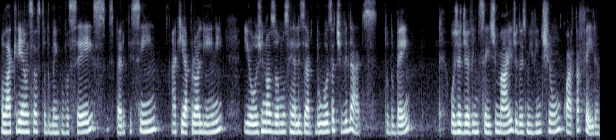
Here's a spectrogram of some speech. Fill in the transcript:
Olá, crianças, tudo bem com vocês? Espero que sim. Aqui é a Proaline e hoje nós vamos realizar duas atividades, tudo bem? Hoje é dia 26 de maio de 2021, quarta-feira.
